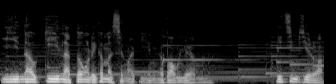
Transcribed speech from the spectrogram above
然後建立到我哋今日成為別人嘅榜樣。你知唔知道？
